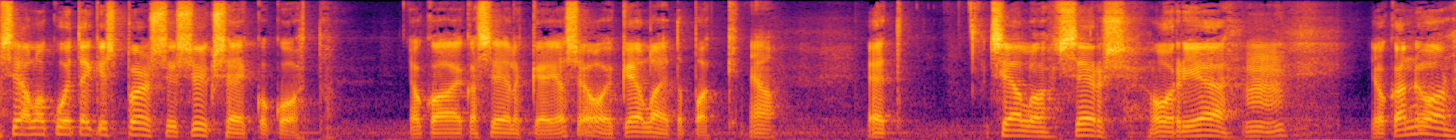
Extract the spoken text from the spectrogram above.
siellä on kuitenkin Spursissa yksi heikko kohta, joka on aika selkeä, ja se on oikea laitapakki. Joo. Et siellä on Serge Aurier, mm-hmm. joka nyt on,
